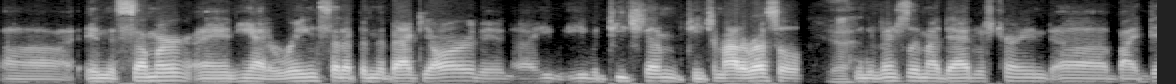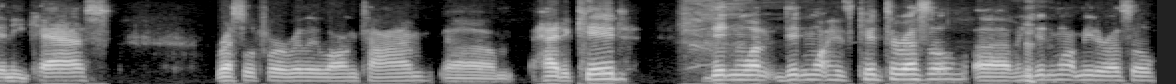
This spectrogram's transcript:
uh, in the summer, and he had a ring set up in the backyard, and uh, he he would teach them teach them how to wrestle. Yeah. And eventually, my dad was trained uh, by Denny Cass. Wrestled for a really long time. Um, had a kid. Didn't want didn't want his kid to wrestle. Um, he didn't want me to wrestle.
